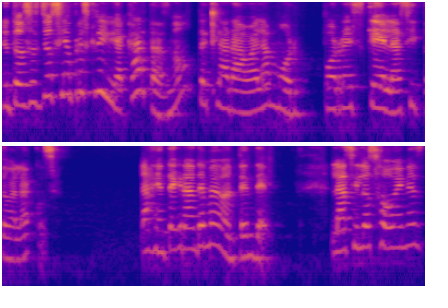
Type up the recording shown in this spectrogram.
Entonces yo siempre escribía cartas, ¿no? Declaraba el amor por esquelas y toda la cosa. La gente grande me va a entender. Las y los jóvenes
